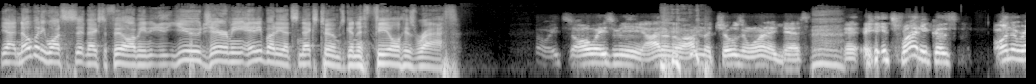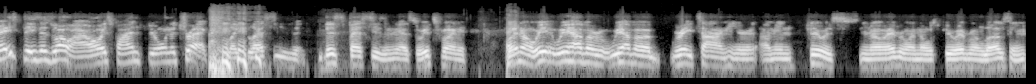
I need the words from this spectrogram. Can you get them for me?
yeah. Nobody wants to sit next to Phil. I mean, you, Jeremy, anybody that's next to him is going to feel his wrath. Oh, it's always me. I don't know. I'm the chosen one, I guess. It's funny because on the race days as well, I always find Phil on the track, like last season, this past season. Yeah, so it's funny. But no, we we have a we have a great time here. I mean, Phil is you know everyone knows Phil, everyone loves him,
